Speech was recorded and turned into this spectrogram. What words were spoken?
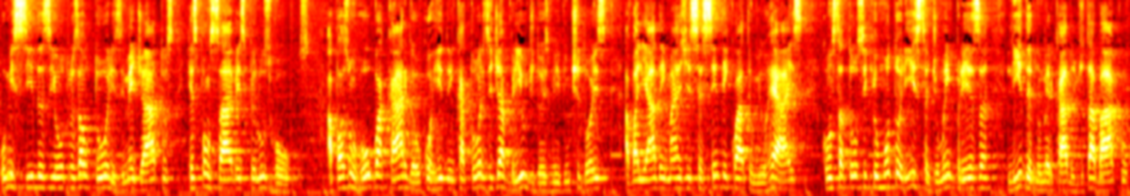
homicidas e outros autores imediatos responsáveis pelos roubos. Após um roubo à carga ocorrido em 14 de abril de 2022, avaliada em mais de 64 mil reais, constatou-se que o motorista de uma empresa líder no mercado de tabaco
